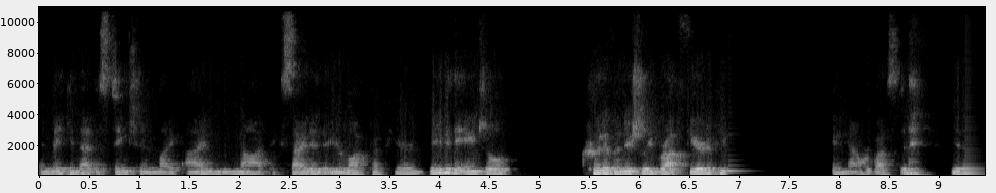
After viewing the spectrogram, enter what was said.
and making that distinction like i'm not excited that you're locked up here maybe the angel could have initially brought fear to people. And now we're busted. you know,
